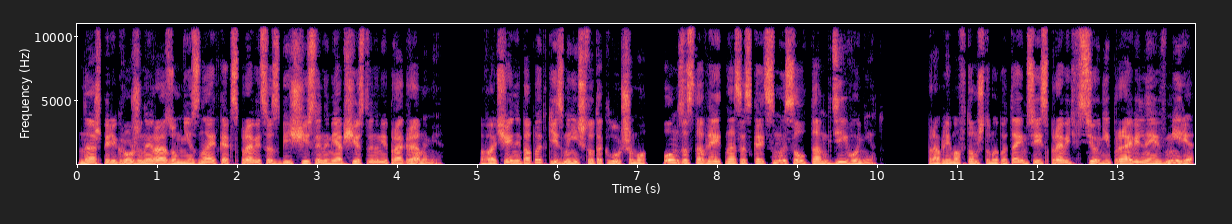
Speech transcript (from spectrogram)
Наш перегруженный разум не знает, как справиться с бесчисленными общественными программами, в отчаянной попытке изменить что-то к лучшему, он заставляет нас искать смысл там, где его нет. Проблема в том, что мы пытаемся исправить все неправильное в мире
